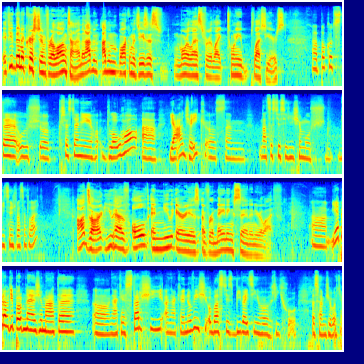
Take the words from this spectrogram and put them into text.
If you've been a Christian for a long time, and I've been, I've been walking with Jesus more or less for like 20 plus years, Eh, Pokud jste už křesťani ho- dlouho a já, Jake, jsem na cestě s Ježíšem už víc než 20 let, odds are you have old and new areas of remaining sin in your life. eh, je pravděpodobné, že máte eh, nějaké starší a nějaké novější oblasti zbývajícího hříchu ve svém životě.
